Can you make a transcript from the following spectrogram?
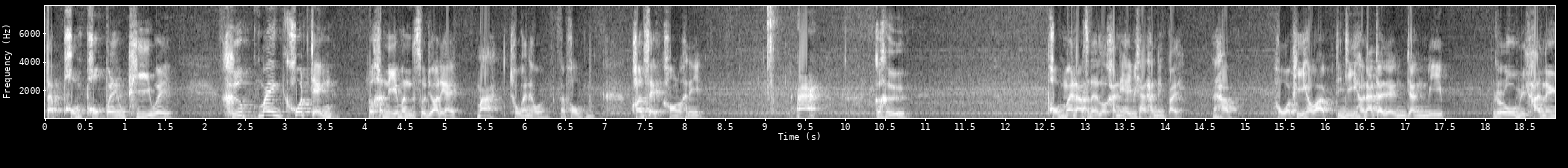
แต่ผมพกไปได้ทุกที่เว้ย คือแม่โคตรเจ๋ง รถคันนี้มันสุดยอดยังไง มาชมกันครับผมแต่ผมคอนเซปต์ของรถคันนี้ อ่า ก็คือ ผมมานำเสนอรถคันนี้ให้พี่ชายท่านหนึ่งไปนะครับ เพราะว่าพี่เขาแบบจริง ๆเขาน่าจะยังยังมีรูมีคันหนึ่ง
